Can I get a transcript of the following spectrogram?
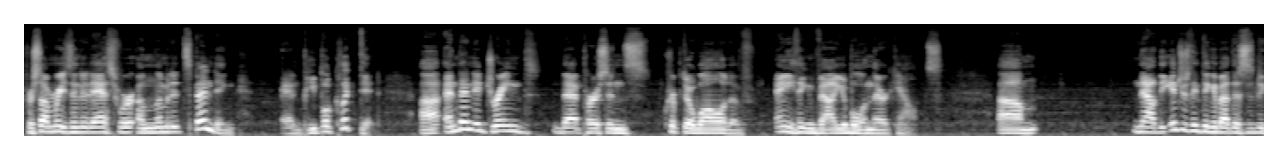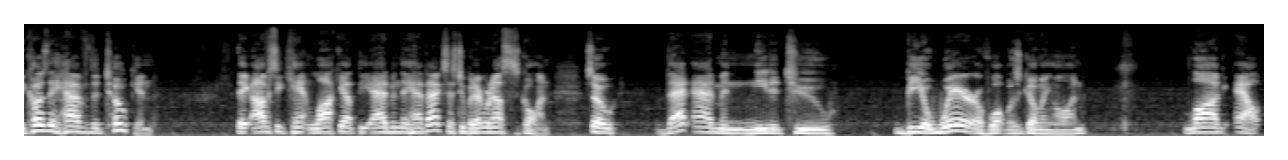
for some reason, it asked for unlimited spending, and people clicked it. Uh, and then it drained that person's crypto wallet of anything valuable in their accounts. Um, now, the interesting thing about this is because they have the token, they obviously can't lock out the admin they have access to, but everyone else is gone. So that admin needed to be aware of what was going on, log out,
